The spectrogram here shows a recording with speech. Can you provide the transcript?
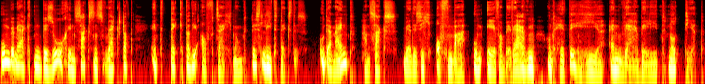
unbemerkten Besuch in Sachsens Werkstatt entdeckt er die Aufzeichnung des Liedtextes. Und er meint, Hans Sachs werde sich offenbar um Eva bewerben und hätte hier ein Werbelied notiert.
